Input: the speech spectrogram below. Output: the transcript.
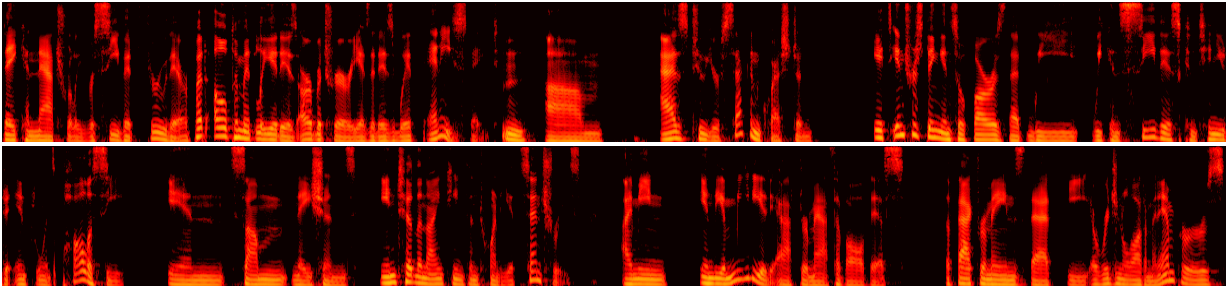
they can naturally receive it through there. But ultimately, it is arbitrary as it is with any state. Mm. Um, as to your second question, it's interesting insofar as that we we can see this continue to influence policy in some nations into the 19th and 20th centuries. I mean, in the immediate aftermath of all this, the fact remains that the original Ottoman emperors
